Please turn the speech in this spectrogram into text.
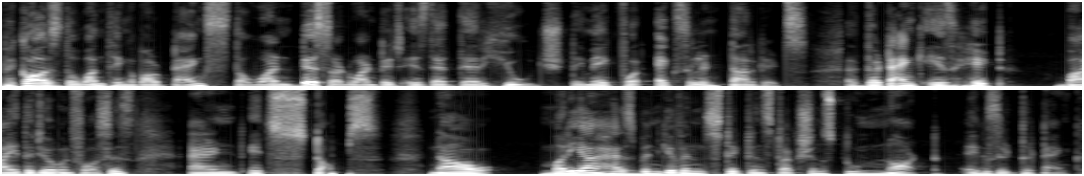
because the one thing about tanks, the one disadvantage is that they're huge. They make for excellent targets. The tank is hit by the German forces and it stops. Now, Maria has been given strict instructions to not exit the tank,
